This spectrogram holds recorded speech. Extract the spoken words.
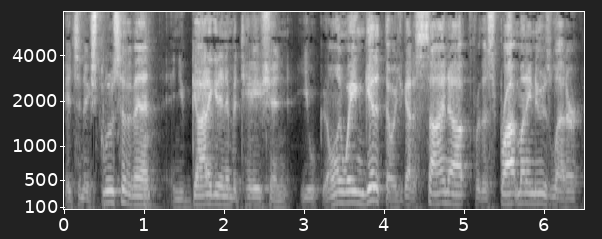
It's an exclusive event, and you've got to get an invitation. You, the only way you can get it, though, is you got to sign up for the Sprott Money newsletter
